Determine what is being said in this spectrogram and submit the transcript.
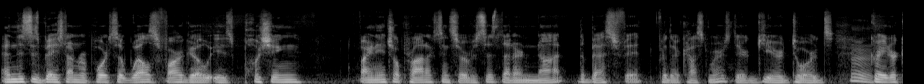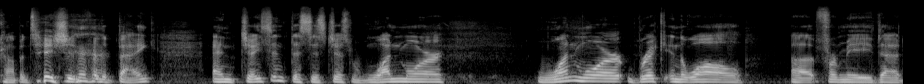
And this is based on reports that Wells Fargo is pushing financial products and services that are not the best fit for their customers. They're geared towards hmm. greater compensation for the bank. And Jason, this is just one more one more brick in the wall uh, for me that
